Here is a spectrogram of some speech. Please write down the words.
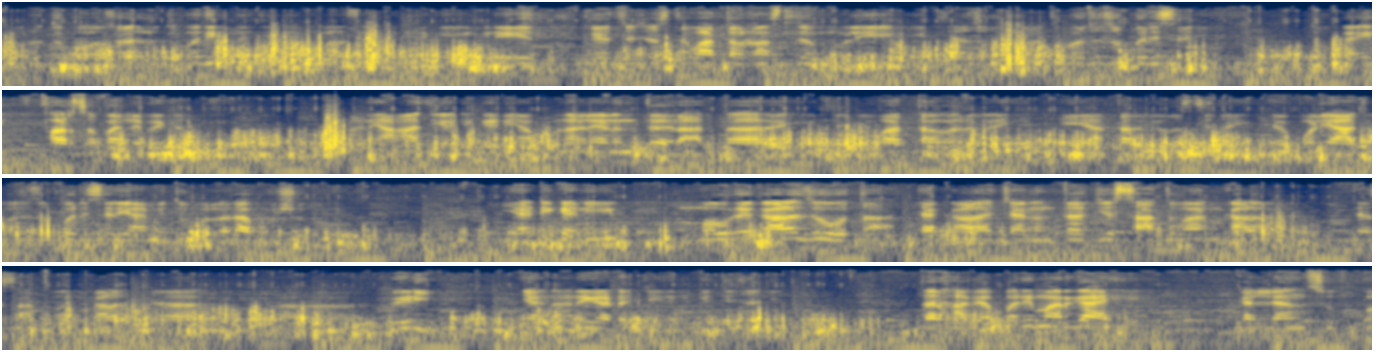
परंतु पावसाळा ऋतूमध्ये म्हणजे सांगितलं की इकडे धुक्याचं जास्त वातावरण असल्यामुळे इथला जो आजूबाजूचा परिसर आहे तो काही फारसा पाहायला भेटत नाही. आणि आज या ठिकाणी आपण आल्यानंतर आता इथलं जे वातावरण आहे हे आता व्यवस्थित आहे. त्यामुळे आजूबाजूचा परिसरही आम्ही तुम्हाला दाखवू शकतो. या ठिकाणी मौर्य काळ जो होता त्या काळाच्या नंतर जे सातवाहन काळ त्या सातवाहन काळाच्या वेळी या नाणेघाटाची निर्मिती झाली. तर हा व्यापारी मार्ग आहे. कल्याण सुप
